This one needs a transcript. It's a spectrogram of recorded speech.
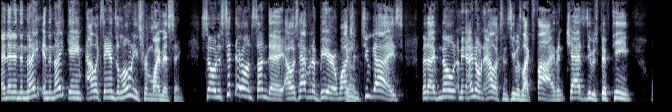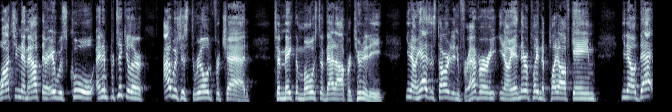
and then in the night in the night game, Alex Anzalone's from Wyomissing. So to sit there on Sunday, I was having a beer watching yeah. two guys that I've known. I mean, I've known Alex since he was like five, and Chad since he was 15. Watching them out there, it was cool. And in particular, I was just thrilled for Chad to make the most of that opportunity. You know, he hasn't started in forever. You know, he had never played in a playoff game. You know, that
